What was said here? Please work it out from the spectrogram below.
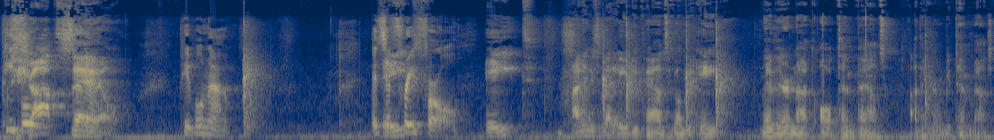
people. Shop sale. People know. It's a free for all. eight. I think it's about 80 pounds. It's going to be eight. Maybe they're not all 10 pounds. I think they're going to be 10 pounds.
